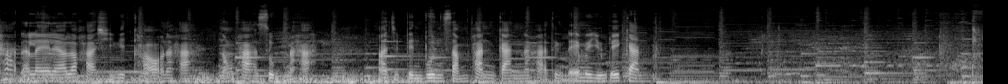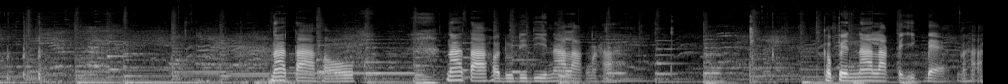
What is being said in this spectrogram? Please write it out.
ขาดอะไรแล้วละค่ะชีวิตเขานะคะ น้องพาสุขนะคะ อาจจะเป็นบุญสัมพันธ์กันนะคะ ถึงได้มาอยู่ด้วยกันหน้าตาเขาหน้าตาเขาดูดีๆ น่ารักนะคะ ก็เป็นน่ารักไปอีกแบบนะคะ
